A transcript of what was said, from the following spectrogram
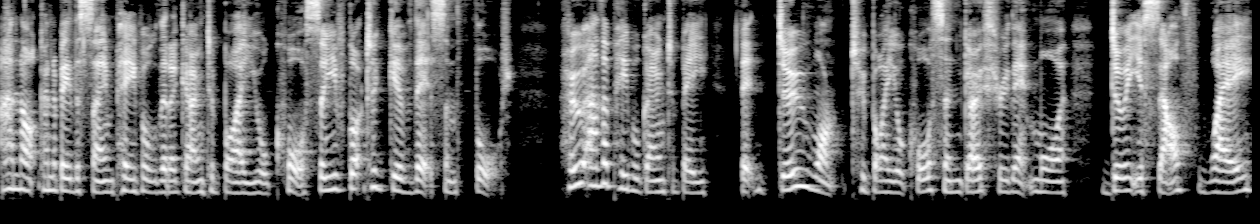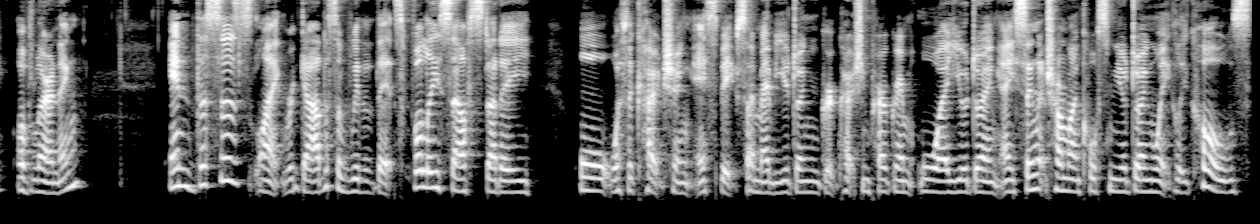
are not going to be the same people that are going to buy your course. So you've got to give that some thought. Who are the people going to be that do want to buy your course and go through that more do it yourself way of learning? And this is like, regardless of whether that's fully self study or with a coaching aspect. So maybe you're doing a group coaching program or you're doing a signature online course and you're doing weekly calls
